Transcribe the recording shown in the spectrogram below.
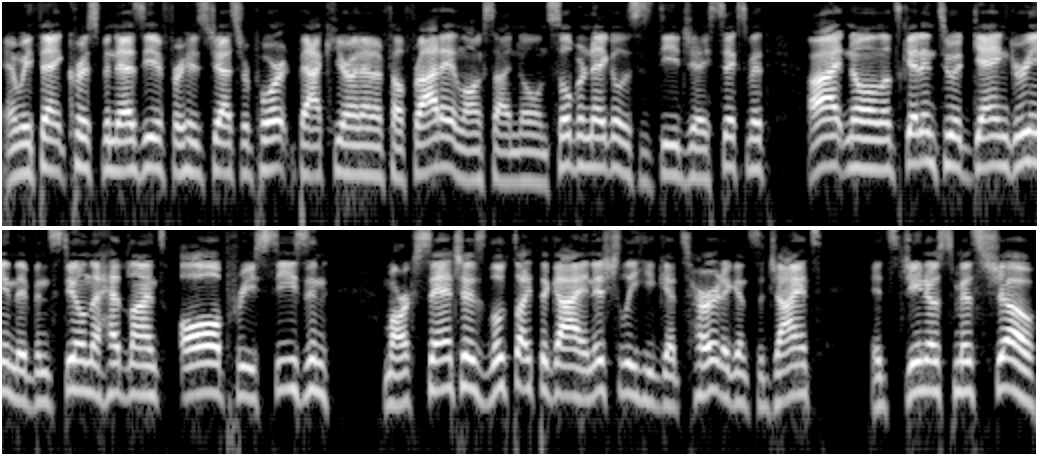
And we thank Chris Venezia for his Jets report back here on NFL Friday alongside Nolan Silbernagel. This is DJ Sixsmith. All right, Nolan, let's get into it. Gang Green, they've been stealing the headlines all preseason. Mark Sanchez looked like the guy initially. He gets hurt against the Giants. It's Geno Smith's show,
